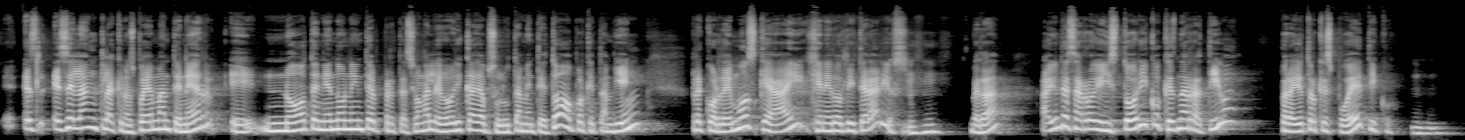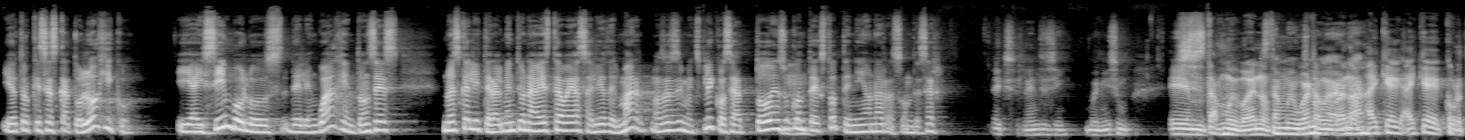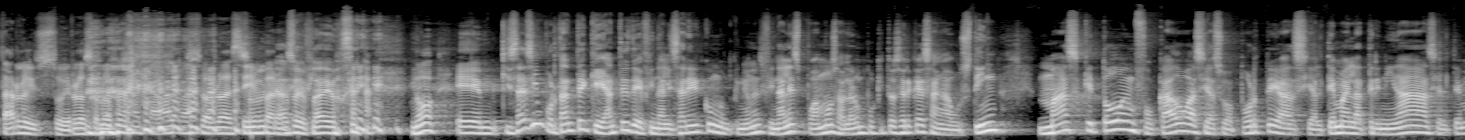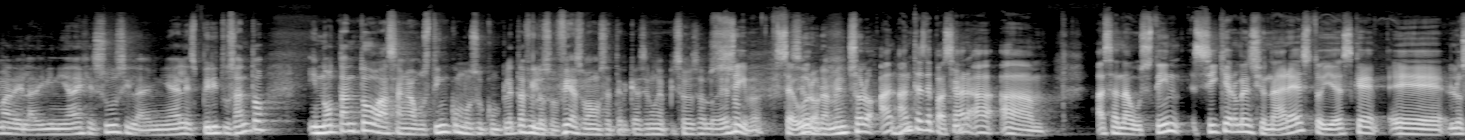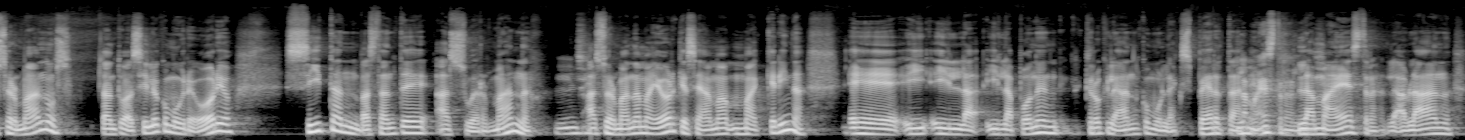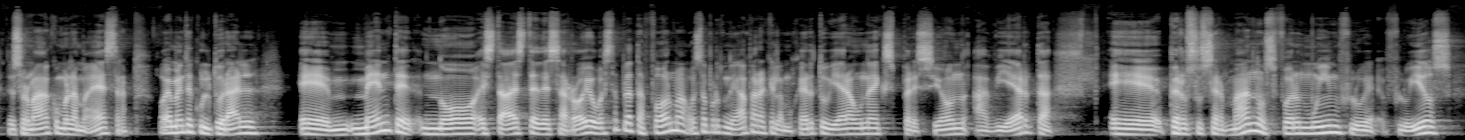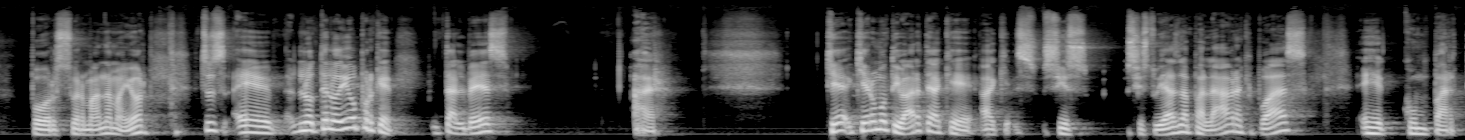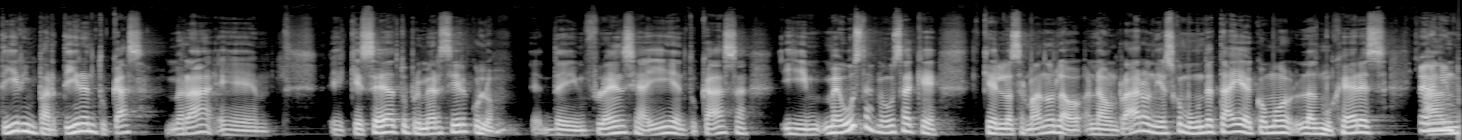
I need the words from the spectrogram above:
Es, el ancla que nos puede mantener eh, no teniendo una interpretación alegórica de absolutamente todo, porque también recordemos que hay géneros literarios, ¿verdad? Hay un desarrollo histórico que es narrativa, pero hay otro que es poético y otro que es escatológico y hay símbolos de lenguaje. Entonces, no es que literalmente una vez te vaya a salir del mar. No sé si me explico. O sea, todo en su mm. contexto tenía una razón de ser. Excelente, sí. Buenísimo. Em, está muy bueno. Está muy bueno. Hay que, hay que cortarlo y subirlo solo, solo así. Solo para... de Flavio. no, eh, quizás es importante que antes de finalizar, ir con opiniones finales, podamos hablar un poquito acerca de San Agustín, más que todo enfocado hacia su aporte, hacia el tema de la Trinidad, hacia el tema de la divinidad de Jesús y la divinidad del Espíritu Santo y no tanto a San Agustín como su completa filosofía. Eso vamos a tener que hacer un episodio solo de eso. Sí, seguro. Seguramente. Solo antes de pasar a, a San Agustín, sí quiero mencionar esto, y es que eh, los hermanos, tanto Basilio como Gregorio, citan bastante a su hermana, mm, a su hermana mayor que se llama Macrina, eh, y, la, y la ponen, creo que le dan como la experta. La maestra. La maestra, le hablan de su hermana como la maestra. Obviamente cultural mente no está este desarrollo o esta plataforma o esta oportunidad para que la mujer tuviera una expresión abierta eh, pero sus hermanos fueron muy influidos por su hermana mayor. Entonces, eh, lo, te lo digo porque tal vez, a ver, quiero motivarte a que, a que si, si estudias la palabra, que puedas eh, compartir, impartir en tu casa, ¿verdad? Que sea tu primer círculo de influencia ahí en tu casa. Y me gusta, me gusta que que los hermanos la, honraron y es como un detalle de cómo las mujeres han,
